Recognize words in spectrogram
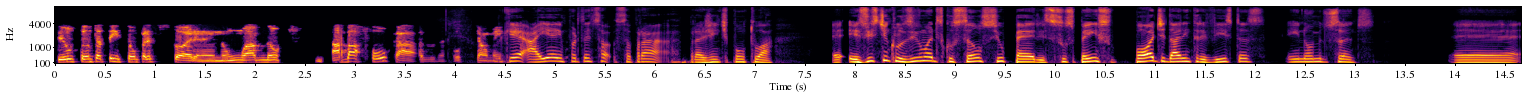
deu tanta atenção para essa história, né? Não, a- não abafou o caso, né, oficialmente. Porque aí é importante só, só pra, pra gente pontuar. É, existe inclusive uma discussão se o Pérez, suspenso, pode dar entrevistas em nome do Santos. É,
